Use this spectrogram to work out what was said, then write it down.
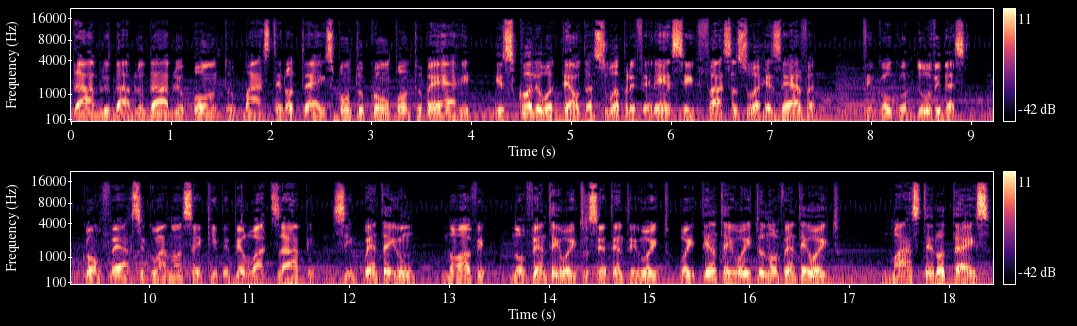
www.masterhotels.com.br, escolha o hotel da sua preferência e faça sua reserva. Ficou com dúvidas? Converse com a nossa equipe pelo WhatsApp 51 9 98 78 88 98. Master Hotéis.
